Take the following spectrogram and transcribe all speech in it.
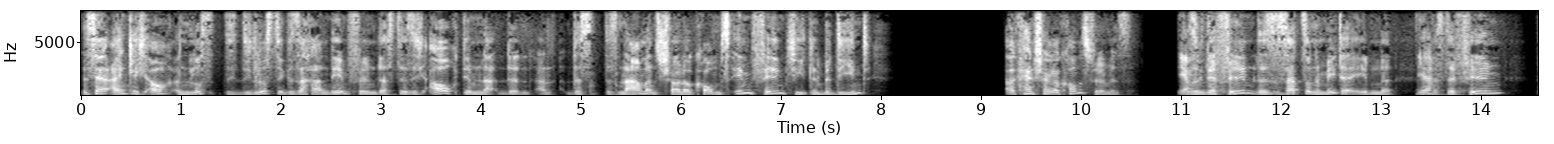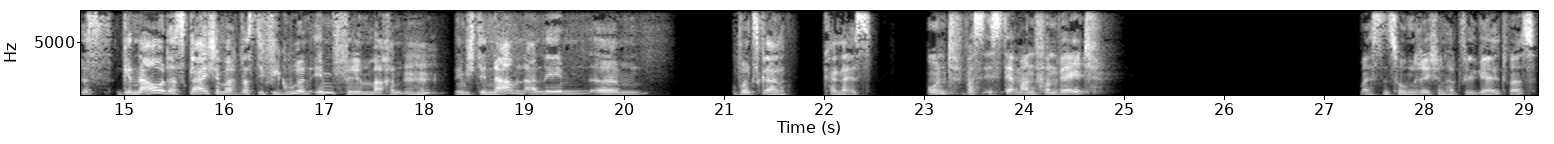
Ist ja eigentlich auch Lust, die lustige Sache an dem Film, dass der sich auch dem, an, des, des Namens Sherlock Holmes im Filmtitel bedient. aber kein Sherlock Holmes Film ist. Ja. Also der Film, das ist, hat so eine Metaebene, Ja. dass der Film das genau das gleiche macht, was die Figuren im Film machen, Mhm. nämlich den Namen annehmen, ähm, obwohl es gar keiner ist. Und was ist der Mann von Welt? Meistens hungrig und hat viel Geld, was?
